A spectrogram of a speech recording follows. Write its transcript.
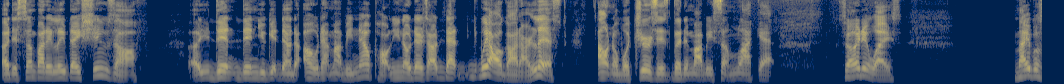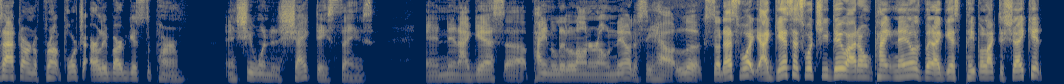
Uh, did somebody leave their shoes off? Uh, then then you get down to oh that might be nail polish. You know there's our, that we all got our list. I don't know what yours is, but it might be something like that. So, anyways, Mabel's out there on the front porch. Early bird gets the perm, and she wanted to shake these things and then I guess uh, paint a little on her own nail to see how it looks. So that's what I guess that's what you do. I don't paint nails, but I guess people like to shake it.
